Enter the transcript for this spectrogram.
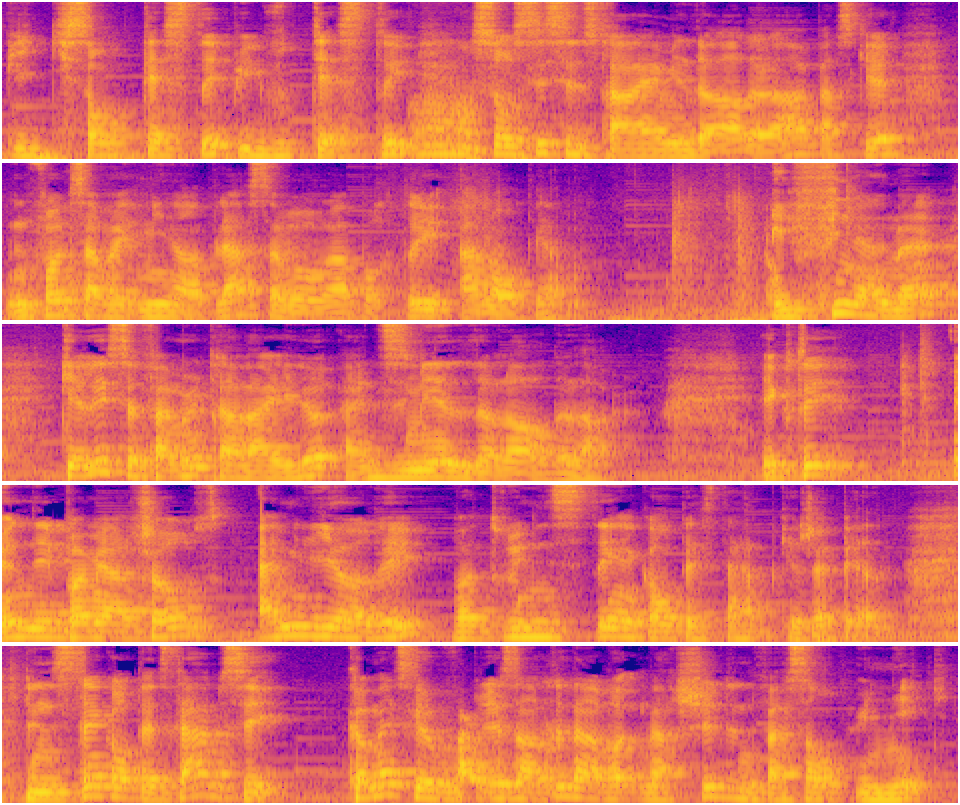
puis qui sont testés puis que vous testez. Ça aussi c'est du travail à 1000 de l'heure parce que une fois que ça va être mis en place, ça va vous rapporter à long terme. Et finalement, quel est ce fameux travail-là à 10 000 de l'heure? Écoutez, une des premières choses, améliorer votre unicité incontestable que j'appelle. L'unicité incontestable, c'est comment est-ce que vous vous présentez dans votre marché d'une façon unique?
